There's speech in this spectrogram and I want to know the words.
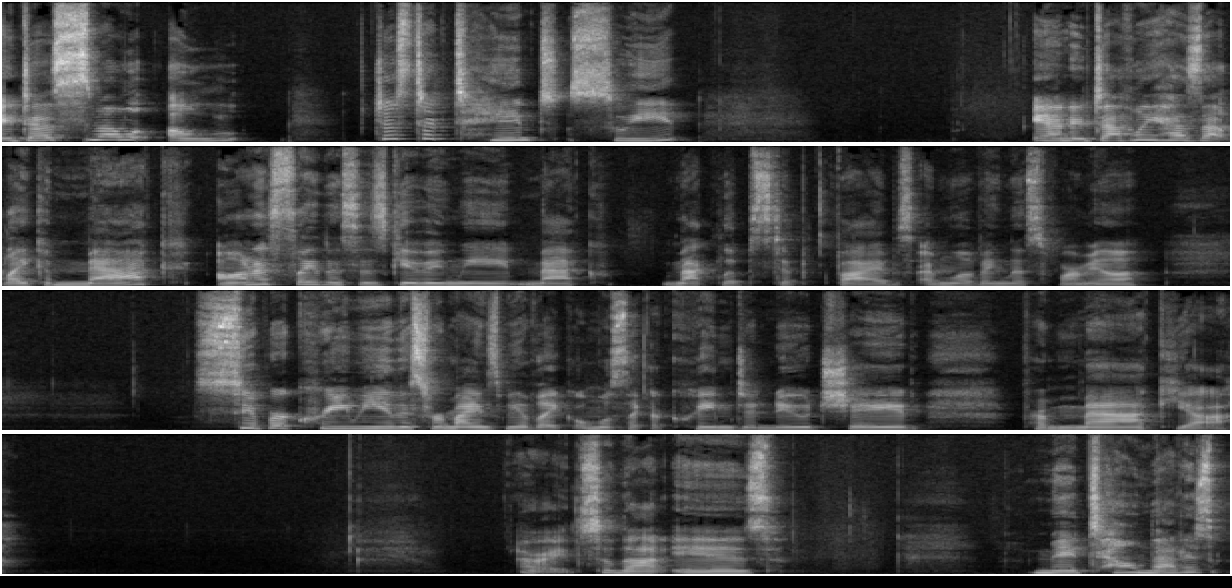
It does smell a, just a taint sweet. And it definitely has that like MAC. Honestly, this is giving me MAC, MAC lipstick vibes. I'm loving this formula. Super creamy. This reminds me of like almost like a Crème d'Nude shade from MAC. Yeah. All right, so that is Midtown. That is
